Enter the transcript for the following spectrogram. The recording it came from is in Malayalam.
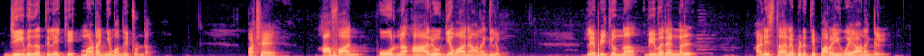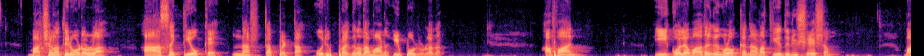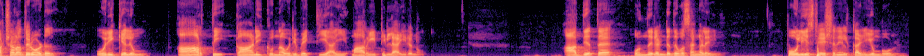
ജീവിതത്തിലേക്ക് മടങ്ങി വന്നിട്ടുണ്ട്. പക്ഷേ അഫാൻ പൂർണ ആരോഗ്യവാനാണെങ്കിലും ലഭിക്കുന്ന വിവരങ്ങൾ അടിസ്ഥാനപ്പെടുത്തി പറയുകയാണെങ്കിൽ ഭക്ഷണത്തിനോടുള്ള ആസക്തിയൊക്കെ നഷ്ടപ്പെട്ട ഒരു പ്രകൃതമാണ് ഇപ്പോഴുള്ളത്. അഫാൻ ഈ കൊലപാതകങ്ങളൊക്കെ നടത്തിയതിനു ശേഷം ഭക്ഷണത്തിനോട് ഒരിക്കലും ആർത്തി കാണിക്കുന്ന ഒരു വ്യക്തിയായി മാറിയിട്ടില്ലായിരുന്നു. ആദ്യത്തെ ഒന്ന് രണ്ട് ദിവസങ്ങളിൽ പോലീസ് സ്റ്റേഷനിൽ കഴിയുമ്പോൾ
